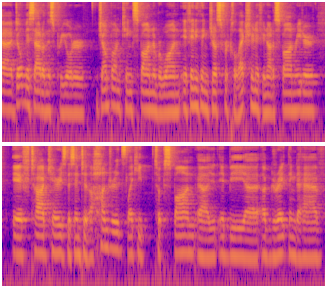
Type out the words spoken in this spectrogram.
Uh, don't miss out on this pre order jump on King Spawn number one. If anything, just for collection, if you're not a Spawn reader. If Todd carries this into the hundreds, like he took Spawn, uh, it'd be a, a great thing to have.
